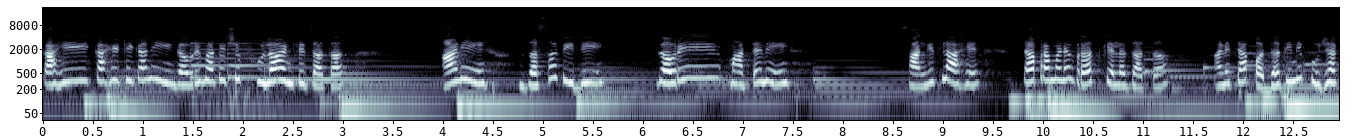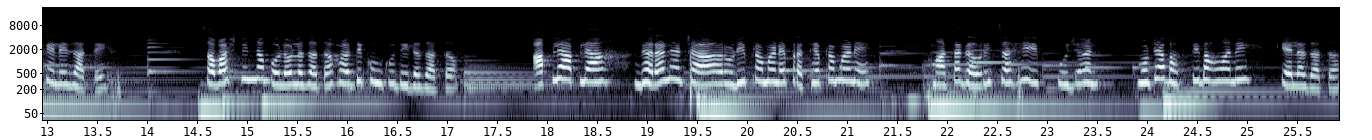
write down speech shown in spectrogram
काही काही ठिकाणी गौरी मातेची फुलं आणली जातात. आणि जसा विधी गौरी मातेने सांगितलं आहे त्याप्रमाणे व्रत केलं जातं आणि त्या पद्धतीने पूजा केली जाते. सवाष्णींना बोलवलं जातं हळदी कुंकू दिलं जातं. आपल्या आपल्या घराण्याच्या रूढीप्रमाणे प्रथेप्रमाणे माता गौरीचंही पूजन मोठ्या भक्तिभावाने केलं जातं.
